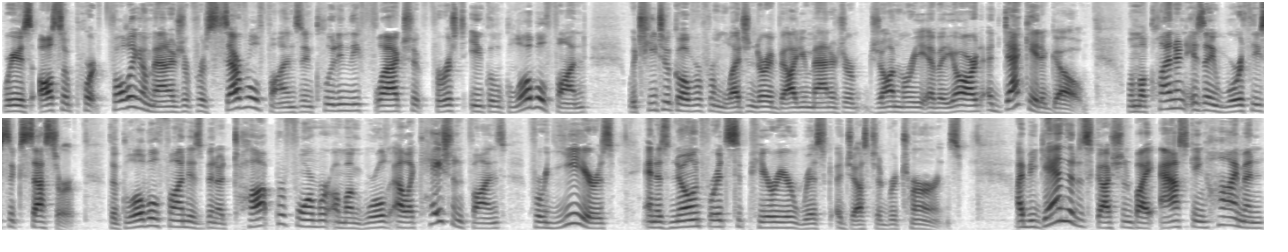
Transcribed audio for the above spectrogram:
where he is also portfolio manager for several funds, including the flagship First Eagle Global Fund, which he took over from legendary value manager Jean Marie Eveillard a decade ago. Well, McLennan is a worthy successor. The Global Fund has been a top performer among world allocation funds for years and is known for its superior risk adjusted returns. I began the discussion by asking Hyman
